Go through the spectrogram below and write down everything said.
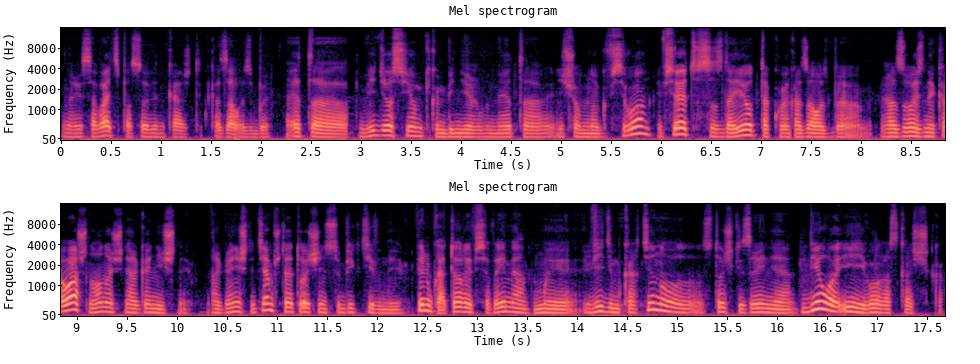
нарисовать способен каждый, казалось бы. Это видеосъемки комбинированные, это еще много всего. И все это создает такой, казалось бы, разрозненный коллаж, но он очень органичный. Органичный тем, что это очень субъективный фильм, который все время мы видим картину с точки зрения Билла и его рассказчика.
